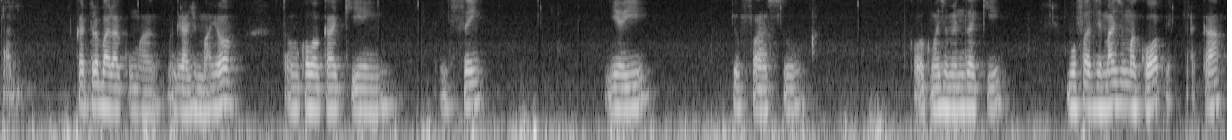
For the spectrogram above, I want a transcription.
Tá? Eu quero trabalhar com uma, uma grade maior, então vou colocar aqui em, em 100 e aí eu faço coloco mais ou menos aqui vou fazer mais uma cópia para cá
